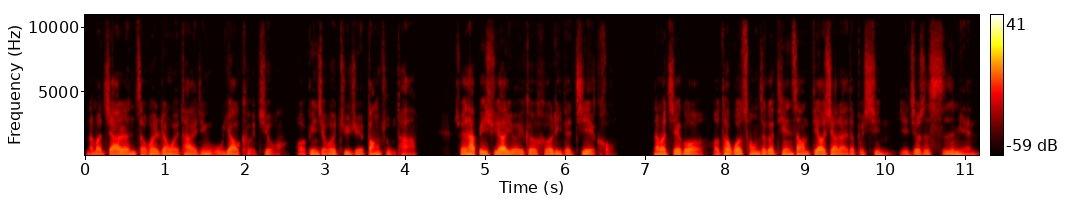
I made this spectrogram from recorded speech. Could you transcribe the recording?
那么家人则会认为他已经无药可救哦，并且会拒绝帮助他。所以他必须要有一个合理的借口。那么结果，我透过从这个天上掉下来的不幸，也就是失眠，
